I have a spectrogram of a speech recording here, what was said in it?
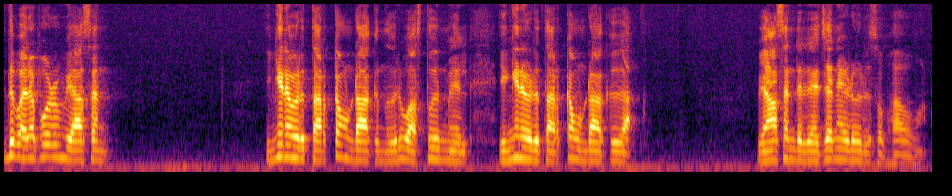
ഇത് പലപ്പോഴും വ്യാസൻ ഇങ്ങനെ ഒരു തർക്കം ഉണ്ടാക്കുന്നത് ഒരു വസ്തുവിന്മേൽ ഇങ്ങനെ ഒരു തർക്കം ഉണ്ടാക്കുക വ്യാസന്റെ രചനയുടെ ഒരു സ്വഭാവമാണ്.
